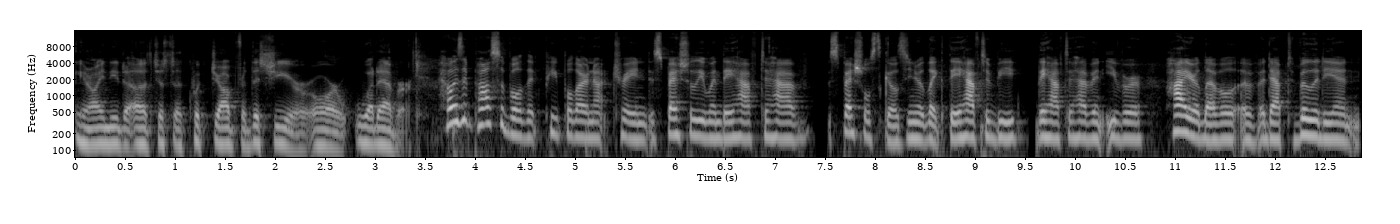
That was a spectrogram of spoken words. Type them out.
you know i need a, just a quick job for this year or whatever. How is it possible that people are not trained especially when they have to have special skills? You know like they have to be they have to have an even higher level of adaptability and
